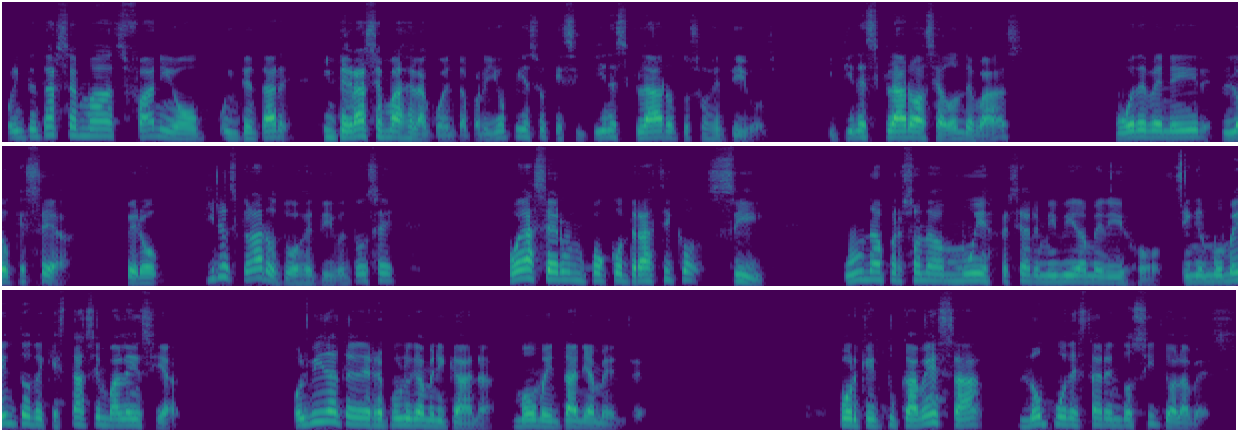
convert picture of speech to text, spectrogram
por intentar ser más funny o, intentar integrarse más de la cuenta. Pero yo pienso que si tienes claro tus objetivos y tienes claro hacia dónde vas, puede venir lo que sea, pero tienes claro tu objetivo. Entonces, ¿puede ser un poco drástico? Sí. Una persona muy especial en mi vida me dijo, en el momento de que estás en Valencia, olvídate de República Dominicana momentáneamente, porque tu cabeza no puede estar en dos sitios a la vez.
